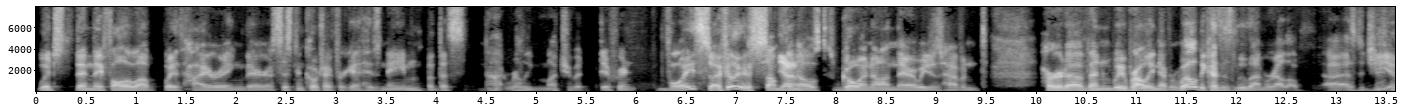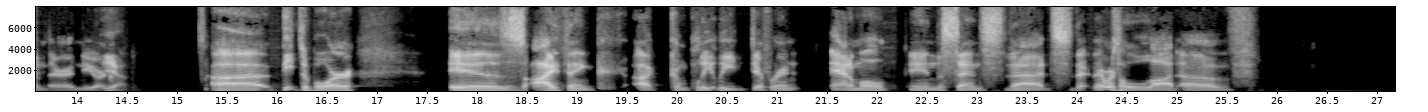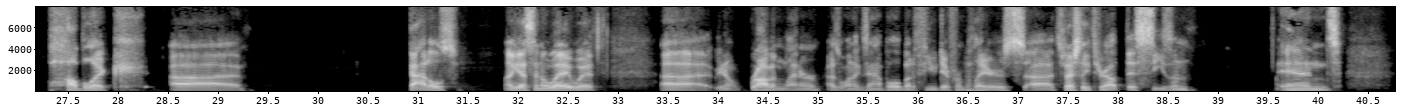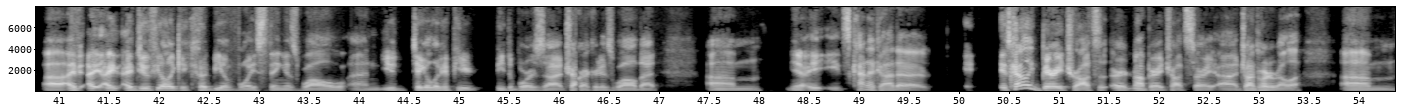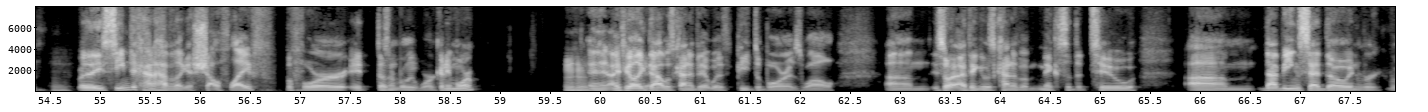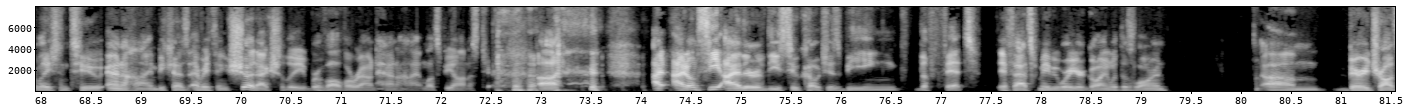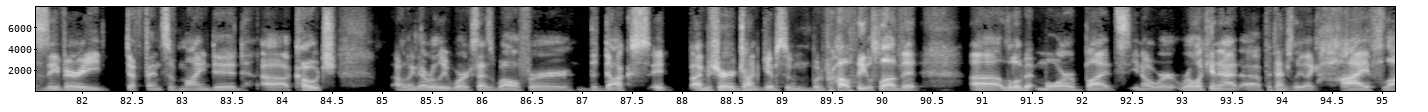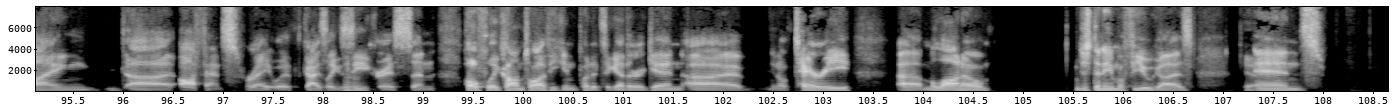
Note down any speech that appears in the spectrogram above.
which then they follow up with hiring their assistant coach. I forget his name, but that's not really much of a different voice. So I feel like there's something Yeah. else going on there we just haven't heard of, and we probably never will because it's Lou Lamoriello uh, as the GM there in New York. Yeah, Uh, Pete DeBoer is, I think, a completely different animal in the sense that th- there was a lot of public uh, battles, I guess, in a way, with uh, you know Robin Lehner as one example, but a few different Mhm. players, uh, especially throughout this season, and. Uh, I, I I do feel like it could be a voice thing as well, and you take a look at Pete, Pete DeBoer's uh, track record as well. That um, you know, it, it's kind of got a, it's kind of like Barry Trotz or not Barry Trotz, sorry, uh, John Tortorella, um, Hmm. where they seem to kind of have like a shelf life before it doesn't really work anymore. Mhm. And I feel like Yeah. that was kind of it with Pete DeBoer as well. Um, so I think it was kind of a mix of the two. Um, that being said, though, in re- relation to Anaheim, because everything should actually revolve around Anaheim. Let's be honest here. Uh, I, I don't see either of these two coaches being the fit, if that's maybe where you're going with this, Lauren. Um, Barry Trotz is a very defensive minded uh, coach. I don't think that really works as well for the Ducks. It, I'm sure John Gibson would probably love it uh, a little bit more, but you know, we're we're looking at uh, potentially like high flying uh, offense, right, with guys like Mhm. Zegras and hopefully Comtois if he can put it together again. Uh, you know, Terry, uh, Milano, just to name a few guys, Yeah. and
